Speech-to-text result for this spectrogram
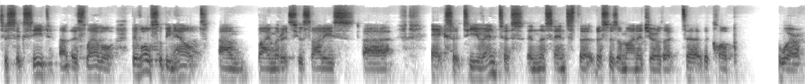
to succeed at this level. They've also been helped um, by Maurizio Sarri's uh, exit to Juventus in the sense that this was a manager that uh, the club were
